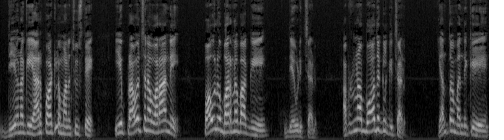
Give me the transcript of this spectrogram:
దేవునికి ఏర్పాట్లు మనం చూస్తే ఈ ప్రవచన వరాన్ని పౌలు బర్ణబాకి దేవుడిచ్చాడు. అక్కడున్న బోధకులకు ఇచ్చాడు ఎంతో మందికి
